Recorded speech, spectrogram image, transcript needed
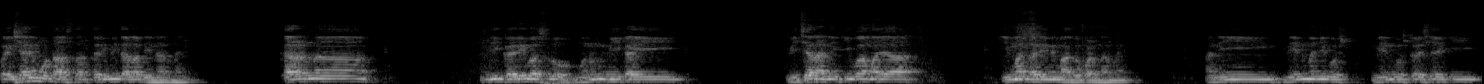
पैशाने मोठा असला तरी मी त्याला भिणार नाही. कारण मी गरीब असलो म्हणून मी काही विचाराने किंवा माझ्या इमानदारीने मागं पडणार नाही. आणि मेन म्हणजे गोष्ट मेन गोष्ट अशी आहे की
